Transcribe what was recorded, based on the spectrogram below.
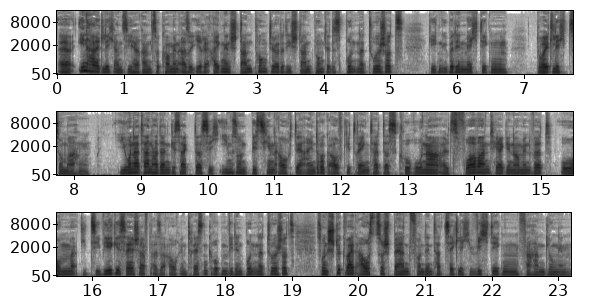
äh, inhaltlich an sie heranzukommen, also ihre eigenen Standpunkte oder die Standpunkte des Bund Naturschutz gegenüber den Mächtigen deutlich zu machen. Jonathan hat dann gesagt, dass sich ihm so ein bisschen auch der Eindruck aufgedrängt hat, dass Corona als Vorwand hergenommen wird, um die Zivilgesellschaft, also auch Interessengruppen wie den Bund Naturschutz, so ein Stück weit auszusperren von den tatsächlich wichtigen Verhandlungen.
